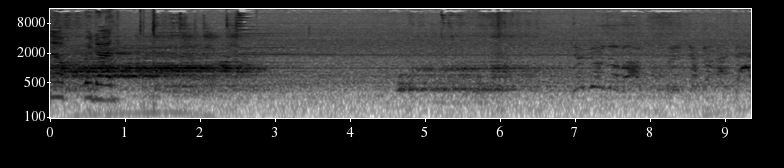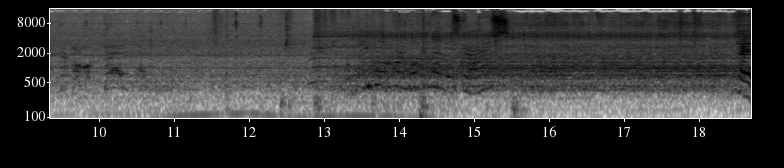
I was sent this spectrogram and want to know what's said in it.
Nope, we died. People are looking at us, guys. Okay,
